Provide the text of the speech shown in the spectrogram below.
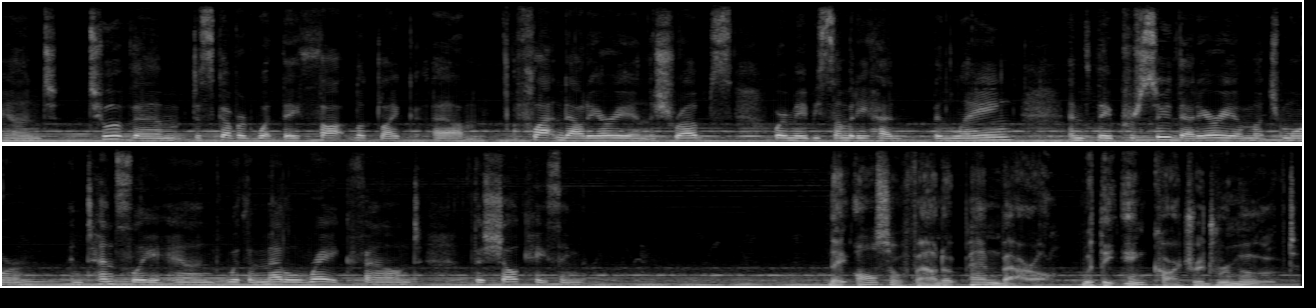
And two of them discovered what they thought looked like um, a flattened out area in the shrubs where maybe somebody had been laying, and they pursued that area much more intensely and with a metal rake found the shell casing. They also found a pen barrel with the ink cartridge removed.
